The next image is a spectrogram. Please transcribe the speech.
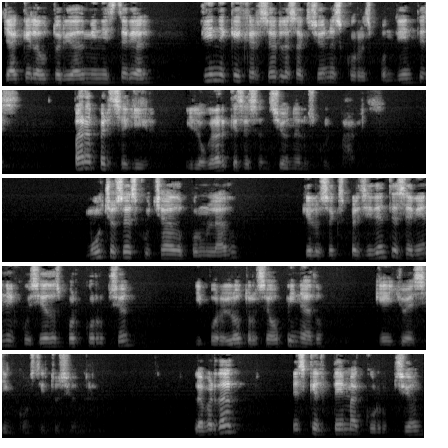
ya que la autoridad ministerial tiene que ejercer las acciones correspondientes para perseguir y lograr que se sancione a los culpables. Muchos ha escuchado, por un lado, que los expresidentes serían enjuiciados por corrupción y por el otro se ha opinado que ello es inconstitucional. La verdad es que el tema corrupción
